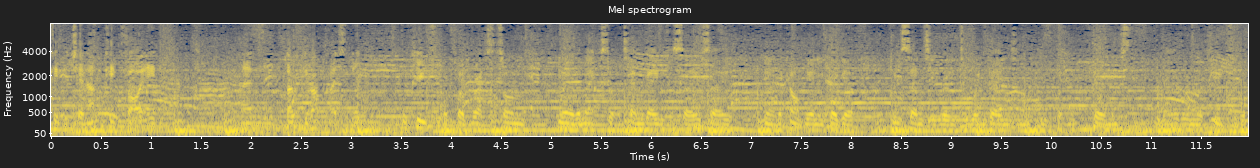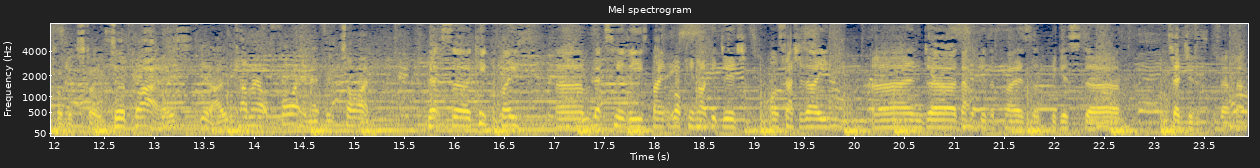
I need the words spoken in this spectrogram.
keep your chin up, keep fighting, and don't give up basically. The future of the club rests on you know, the next sort of 10 games or so, so you know, there can't be any bigger incentive really to win games and, and put performance you know, the future of the club at stake. To the players, you know, come out fighting every time. Let's uh, keep the faith. Um, let's hear the East Bank rocking like it did on Saturday, and uh, that would give the players the biggest uh, incentive that, that,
